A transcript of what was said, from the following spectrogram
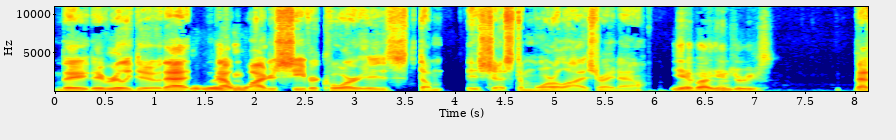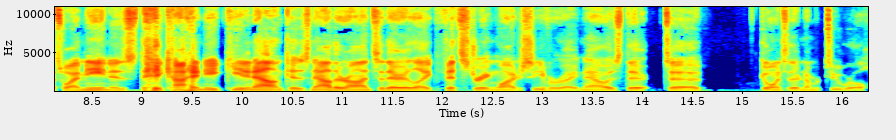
They they really do. That really that think- wide receiver core is dumb. Is just demoralized right now. yeah, by injuries. That's what I mean is they kind of need Keenan Allen because now they're on to their like fifth string wide receiver right now is their to go into their number two role.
